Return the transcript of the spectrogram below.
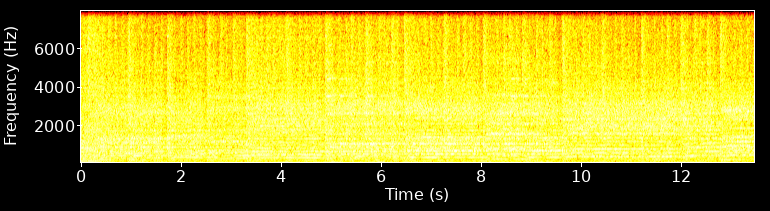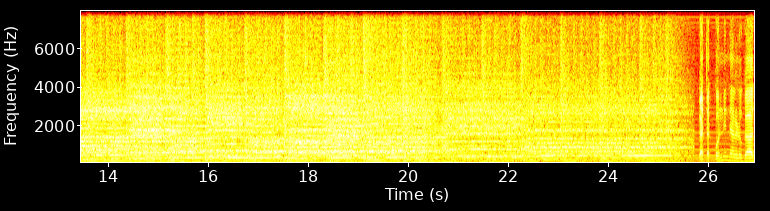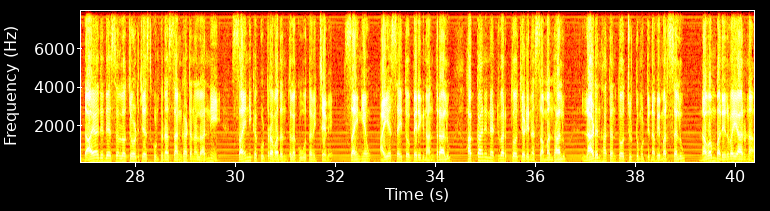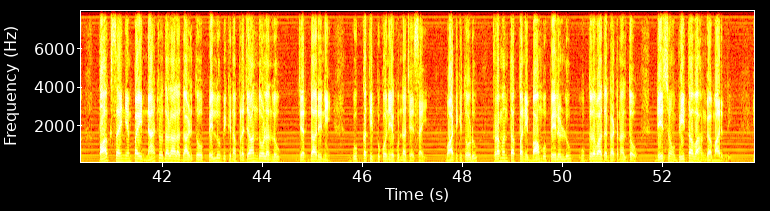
గత కొన్ని నెలలుగా దాయాది దేశంలో చోటు చేసుకుంటున్న సంఘటనలు అన్నీ సైనిక కుట్ర వదంతులకు ఊతమిచ్చేవే. సైన్యం ఐఎస్ఐతో పెరిగిన అంతరాలు హక్కాని నెట్వర్క్తో చెడిన సంబంధాలు లాడెన్ హతంతో చుట్టుముట్టిన విమర్శలు నవంబర్ ఇరవై ఆరున పాక్ సైన్యంపై నాటో దళాల దాడితో పెల్లుబికిన ప్రజాందోళనలు జర్దారిని గుక్క తిప్పుకోనియకుండా చేశాయి. వాటికి తోడు క్రమం తప్పని బాంబు పేలుళ్ళు ఉగ్రవాద ఘటనలతో దేశం భీతావహంగా మారింది.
